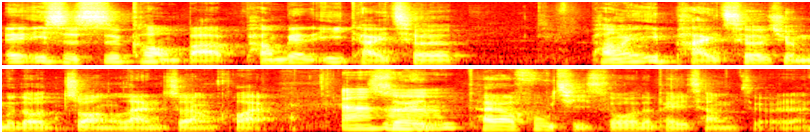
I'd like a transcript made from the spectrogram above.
哎，一时失控，把旁边一台车，旁边一排车全部都撞烂撞坏。所以他要负起所有的赔偿责任，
